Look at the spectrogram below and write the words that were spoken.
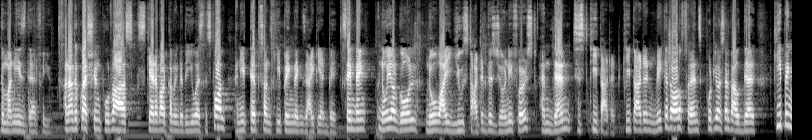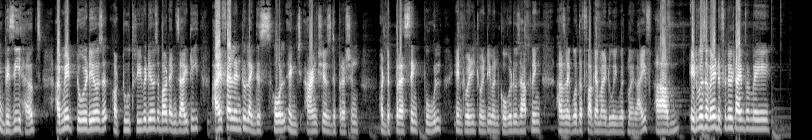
the money is there for you. Another question Purva asks, scared about coming to the US this fall. Any tips on keeping the anxiety at bay? Same thing, know your goal, know why you started this journey first, and then just keep at it. Keep at it, make a lot of friends, put yourself out there. Keeping busy helps. I made two videos or two, three videos about anxiety. I fell into like this whole anxious depression a depressing pool in 2020 when COVID was happening. I was like, what the fuck am I doing with my life? Um, it was a very difficult time for me.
